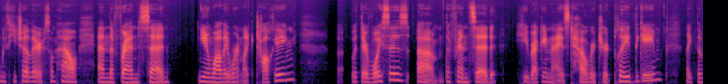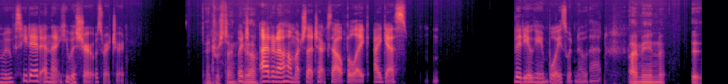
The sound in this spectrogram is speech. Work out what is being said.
with each other somehow. And the friend said, you know, while they weren't like talking uh, with their voices, um, the friend said he recognized how Richard played the game, like the moves he did, and that he was sure it was Richard. Interesting. Which yeah. I don't know how much that checks out, but like I guess video game boys would know that. I mean, it,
